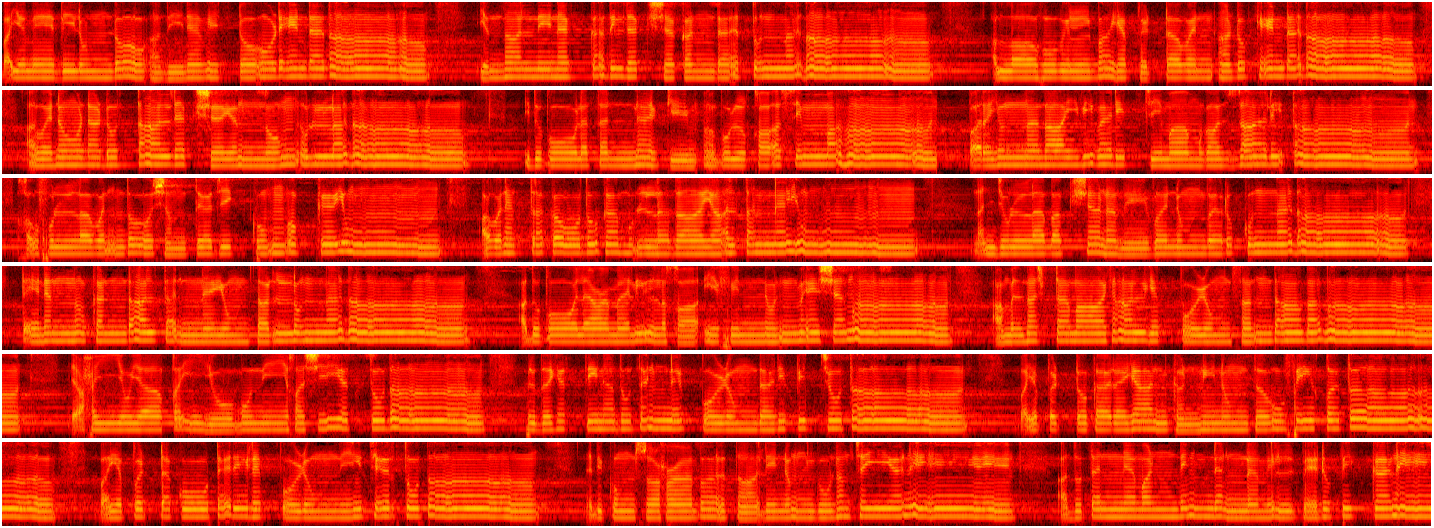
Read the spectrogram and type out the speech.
ഭയമേതിലുണ്ടോ അതിനെ വിട്ടോടേണ്ടതാ? എന്നാൽ നിനക്കതിൽ രക്ഷ കണ്ടെത്തുന്നതാ. അള്ളാഹുവിൽ ഭയപ്പെട്ടവൻ അടുക്കേണ്ടതാ. അവനോടടുത്താൽ രക്ഷയെന്നും ഉള്ളതാ. ഇതുപോലെ തന്നെ കീം അബുൽ ഖാസിം മഹാൻ പറയുന്നതായി വിവരിച്ചിമാം ഗസാലി താൻ. ഹൗഫുള്ളവൻ ദോഷം ത്യജിക്കും ഒക്കെയും അവനെത്ര കൗതുകമുള്ളതായാൽ തന്നെയും നഞ്ചുള്ള ഭക്ഷണമേവനും വെറുക്കുന്നതാ തേനെന്നു കണ്ടാൽ തന്നെയും തള്ളുന്നതാ അതുപോലെ അമലിൽ ഖായിഫിന്നുന്മേഷമാ അമൽ നഷ്ടമായാൽ എപ്പോഴും സന്താപമാ യാ ഹൃദയത്തിനതു തന്നെപ്പോഴും ധരിപ്പിച്ചു താൻ. ഭയപ്പെട്ടു കരയാൻ കണ്ണിനും തൗഫീഖത ഭയപ്പെട്ട കൂട്ടരിലെപ്പോഴും നീ ചേർത്തു താ. സ്വഹാബത്താലിനും ഗുണം ചെയ്യണേ. അതു തന്നെ മണ്ടിന്റെ എണ്ണമിൽ പെരുപ്പിക്കണേ.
